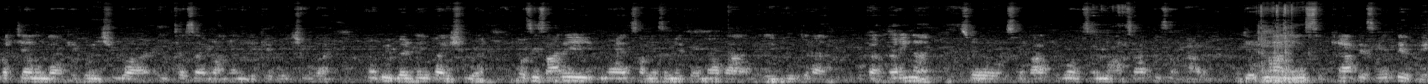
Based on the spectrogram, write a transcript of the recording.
ਬੱਚਿਆਂ ਨੂੰ ਲੈ ਕੇ ਕੋਈ ਇਸ਼ੂ ਆ ਟੀਚਰ ਸਾਹਿਬਾਨਾਂ ਨੂੰ ਲੈ ਕੇ ਕੋਈ ਇਸ਼ੂ ਆ ਜਾਂ ਕੋਈ ਬਿਲਡਿੰਗ ਦਾ ਇਸ਼ੂ ਹੈ ਅਸੀਂ ਸਾਰੇ ਮੈਂ ਸਮੇਂ ਸਮੇਂ ਤੇ ਉਹਨਾਂ ਦਾ ਰਿਵਿਊ ਜਿਹੜਾ ਕਰਦਾ ਰਹਿਣਾ ਸੋ ਸਰਦਾਰ ਭਗਵੰਤ ਸਿੰਘ ਮਾਨ ਸਾਹਿਬ ਦੀ ਸਰਕਾਰ ਜਿਨ੍ਹਾਂ ਨੇ ਸਿੱਖਿਆ ਤੇ ਸਿਹਤ ਦੇ ਉੱਤੇ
